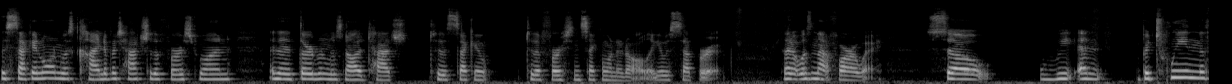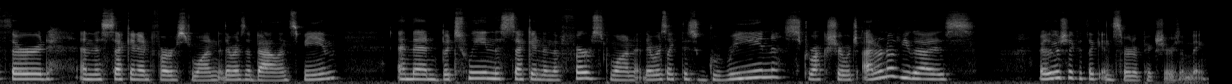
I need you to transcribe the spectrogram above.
the second one was kind of attached to the first one, and then the third one was not attached to the second to the first and second one at all. Like it was separate. But it wasn't that far away. So we and between the third and the second and first one, there was a balance beam. And then between the second and the first one, there was like this green structure, which I don't know if you guys I really wish I could like insert a picture or something.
